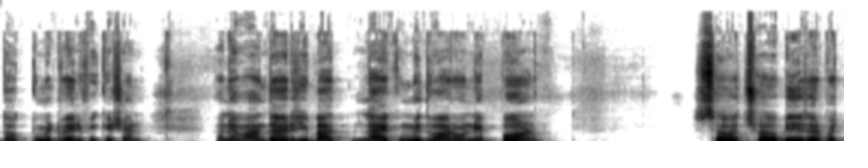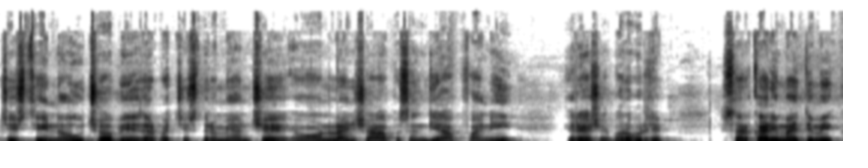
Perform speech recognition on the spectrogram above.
ડોક્યુમેન્ટ વેરિફિકેશન અને વાંધા અરજી બાદ લાયક ઉમેદવારોને પણ છ છ બે હજાર પચીસથી નવ છ બે હજાર પચીસ દરમિયાન છે ઓનલાઈન શાળા પસંદગી આપવાની રહેશે. બરાબર છે? સરકારી માધ્યમિક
